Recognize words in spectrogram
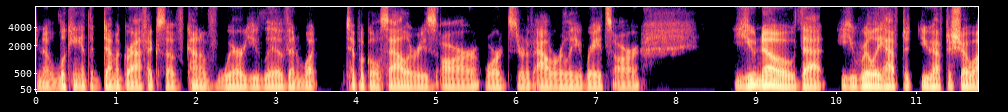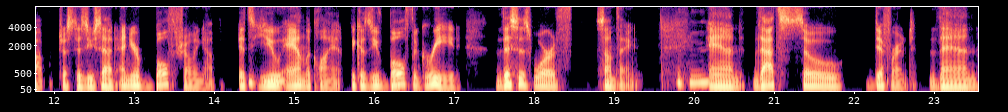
you know looking at the demographics of kind of where you live and what typical salaries are or sort of hourly rates are you know that you really have to you have to show up just as you said and you're both showing up it's mm-hmm. you and the client because you've both agreed this is worth something mm-hmm. and that's so different than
